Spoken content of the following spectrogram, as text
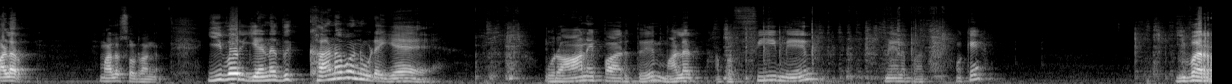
மலர். மலர் சொல்கிறாங்க இவர் எனது கணவனுடைய ஒரு ஆணை பார்த்து மலர் அப்போ ஃபீமேல் மேலே பார்த்து ஓகே இவர்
